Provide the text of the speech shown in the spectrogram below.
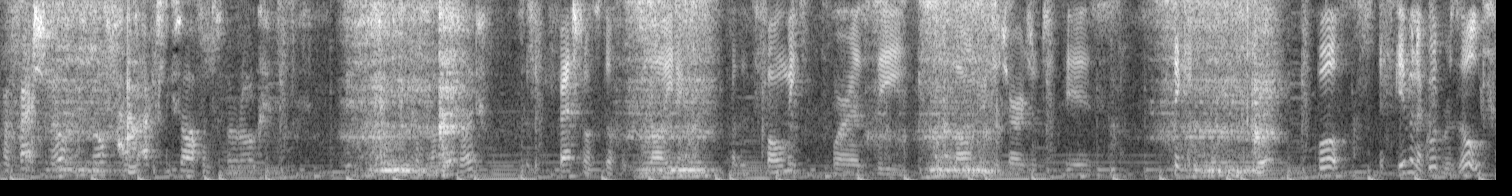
professional stuff has actually softened the rug. This is on the side. So the professional stuff is gliding because it's foamy, whereas the laundry detergent is sticky. But it's given a good result.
